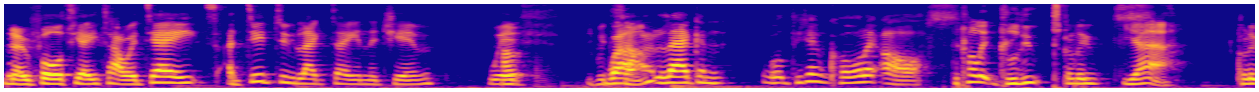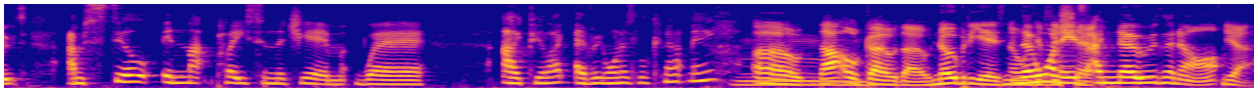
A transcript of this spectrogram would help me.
no forty eight hour dates. I did do leg day in the gym with, with well Sam? leg and well they don't call it arse They call it glute. glutes. Yeah. glutes. I'm still in that place in the gym where. I feel like everyone is looking at me. Oh, that'll go though. Nobody is. No, no one, one gives is. a I shit. know they're not. Yeah.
